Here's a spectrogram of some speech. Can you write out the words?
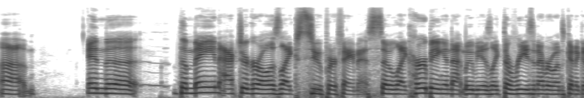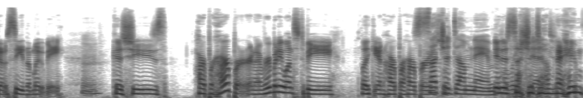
Um, and the the main actor girl is like super famous, so like her being in that movie is like the reason everyone's gonna go see the movie hmm. because she's Harper Harper, and everybody wants to be like in Harper Harper. Such a dumb name. it is Holy such a dumb name.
